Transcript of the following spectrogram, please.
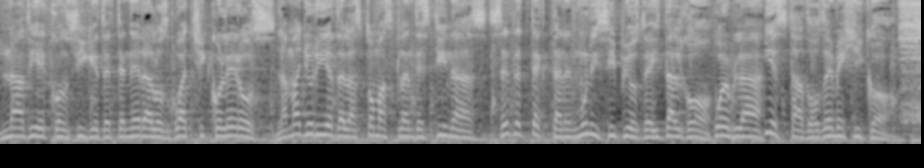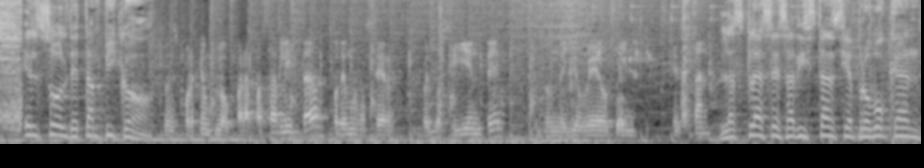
Nadie consigue detener a los guachicoleros. La mayoría de las tomas clandestinas se detectan en municipios de Hidalgo, Puebla y Estado de México. El sol de Tampico. Entonces, por ejemplo, para pasar lista podemos hacer pues lo siguiente, donde yo veo quiénes están. Las clases a distancia provocan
